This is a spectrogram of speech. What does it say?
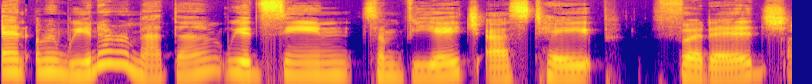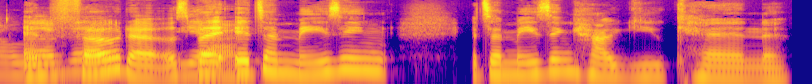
And I mean, we never met them. We had seen some VHS tape footage and photos, Yeah. but it's amazing. It's amazing how you can.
